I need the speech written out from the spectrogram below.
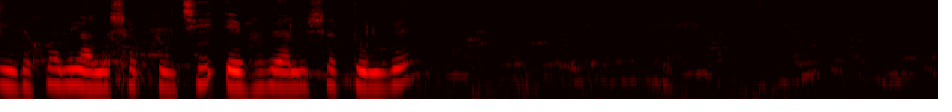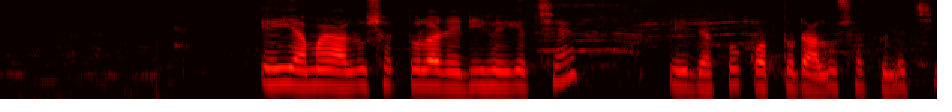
এই দেখো, আমি আলুর শাক তুলছি। এভাবে আলুর শাক তুলবে। এই আমার আলু শাক তোলা রেডি হয়ে গেছে। এই দেখো কতটা আলু শাক তুলেছি।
